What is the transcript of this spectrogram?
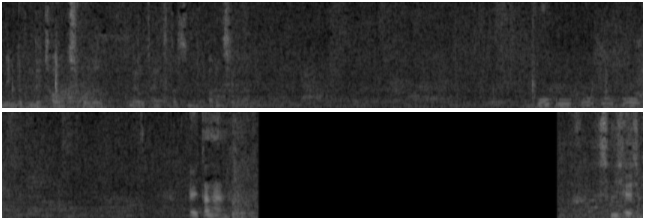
아닙니다. 근데 처음 치고는 매우 잘 찾았습니다. 빠른 시간 안에. 오, 오, 오, 오, 오. 네, 일단은. 전시회 좀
